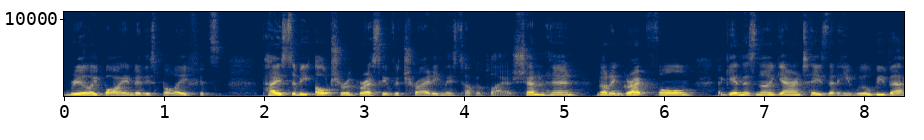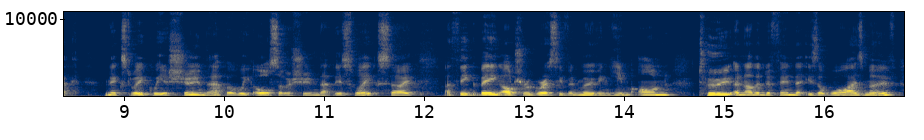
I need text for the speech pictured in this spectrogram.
really buy into this belief. It's pays to be ultra aggressive with trading these type of players. Shannon Hurn, not in great form. Again, there's no guarantees that he will be back next week. We assume that, but we also assume that this week. So I think being ultra aggressive and moving him on to another defender is a wise move.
